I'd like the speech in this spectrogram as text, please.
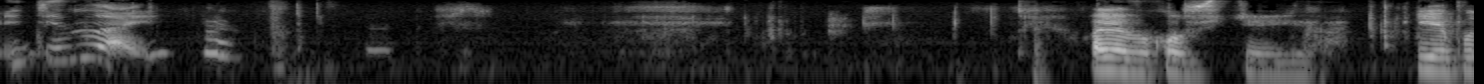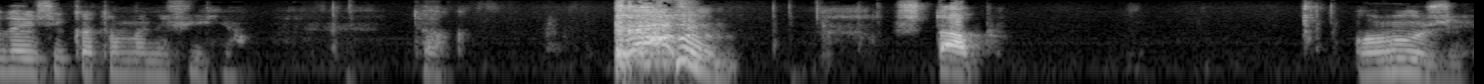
иди най. А я виходжу з цієї ігри. І я подаюся, яка там в мене фігня. Так. Штаб. Оружие.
